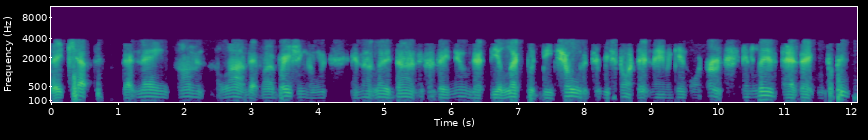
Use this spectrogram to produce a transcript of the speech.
they kept that name Amen alive, that vibration going and not let it die because they knew that the elect would be chosen to restart that name again on earth and live as that group of people.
